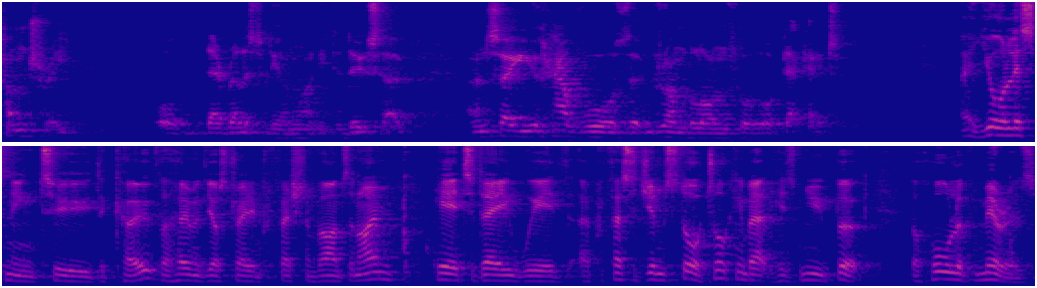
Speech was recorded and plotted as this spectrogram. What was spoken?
country, or they're relatively unlikely to do so. And so you have wars that grumble on for decades. Uh, you're listening to The Cove, the home of the Australian profession of arms, and I'm here today with uh, Professor Jim Storr talking about his new book, The Hall of Mirrors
